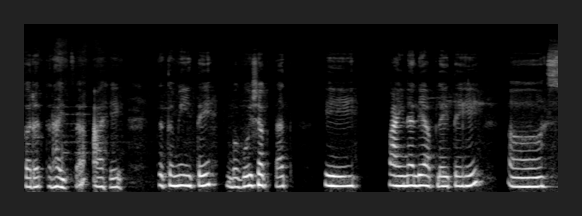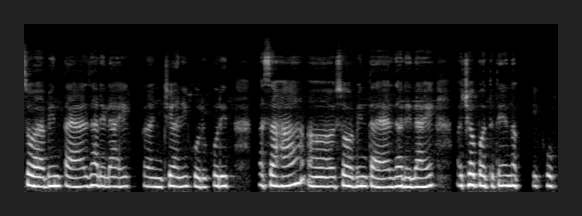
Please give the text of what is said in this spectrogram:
करत राहायचं आहे. तर तुम्ही इथे बघू शकतात की फायनली आपल्या इथे हे सोयाबीन तयार झालेला आहे क्रंची आणि कुरकुरीत असा हा सोयाबीन तयार झालेला आहे. अशा पद्धतीने नक्की खूप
